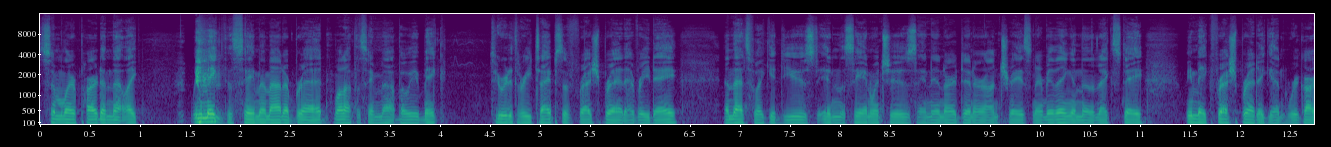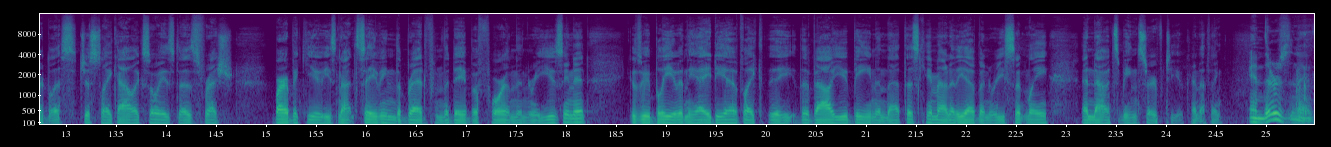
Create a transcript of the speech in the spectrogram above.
similar part in that like we make the same amount of bread. Well, not the same amount, but we make two or three types of fresh bread every day, and that's what gets used in the sandwiches and in our dinner entrees and everything. And then the next day, we make fresh bread again, regardless. Just like Alex always does fresh barbecue. He's not saving the bread from the day before and then reusing it because we believe in the idea of like the the value being in that this came out of the oven recently and now it's being served to you, kind of thing. And there's an,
